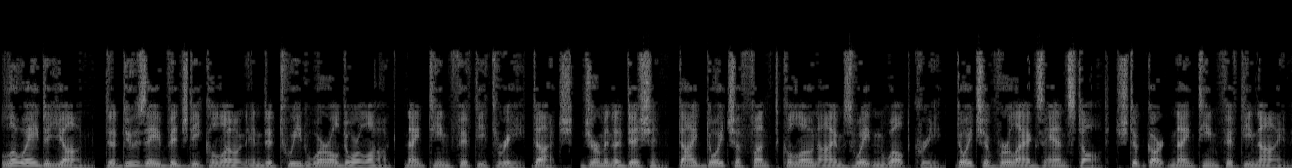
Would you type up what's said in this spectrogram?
Loé de Jong, De Duitse Vijfde Colonne in de Tweede Wereldoorlog, 1953 Dutch, German edition, Die Deutsche Funkt Cologne im Zweiten Weltkrieg, Deutsche Verlagsanstalt, Stuttgart 1959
